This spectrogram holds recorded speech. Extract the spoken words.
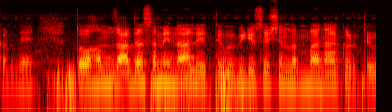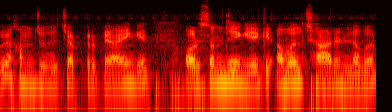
कर दें। तो हम ज़्यादा समय ना लेते हुए वीडियो सेशन लंबा ना करते हुए, हम जो है चैप्टर पर आएँगे और समझेंगे कि अमल छार एंड लवर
